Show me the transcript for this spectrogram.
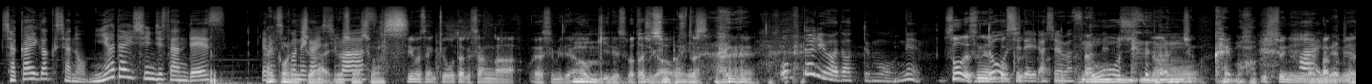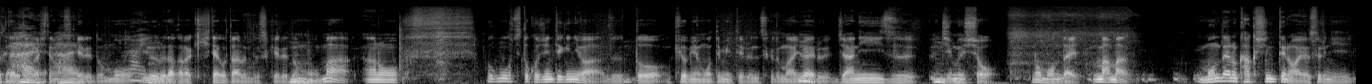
社会学者の宮台真司さんです。よろしくお願いします。はい、す。みません、今日大竹さんがお休みで青木です。うん、私がお伝え。お二人はだってもうね、そうですね。同志でいらっしゃいますね。同志何十回も。一緒に番組やったりとかしてますけれども、はい、い。ろいろだから聞きたいことあるんですけれども、まああの。僕もちょっと個人的にはずっと興味を持って見てるんですけど、まあ、いわゆるジャニーズ事務所の問題、うん、まあまあ問題の核心っていうのは要するに、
